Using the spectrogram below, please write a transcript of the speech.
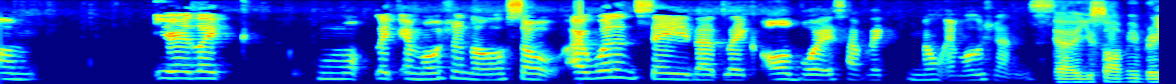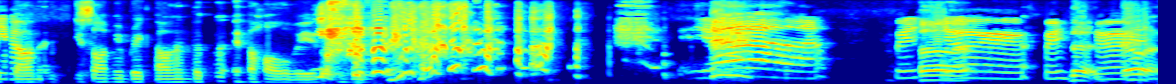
um you're like mo- like emotional. So I wouldn't say that like all boys have like no emotions. Yeah, you saw me You break down. know. And you saw me break down in the in the hallways. yeah, for uh, sure, for the, sure.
